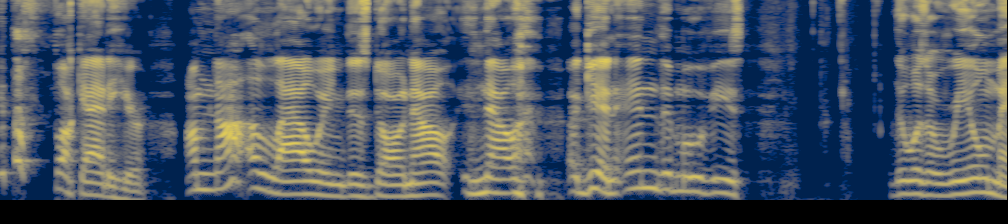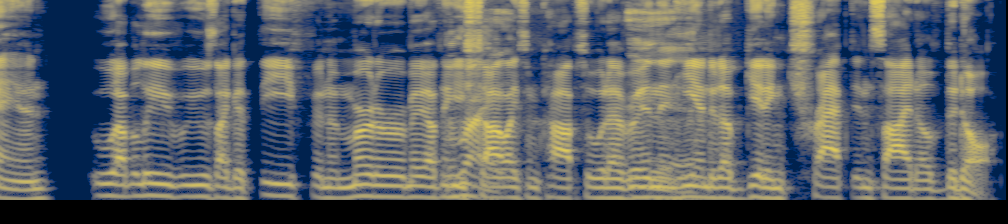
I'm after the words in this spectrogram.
get the fuck out of here. I'm not allowing this doll now. Now, again, in the movies, there was a real man who I believe he was like a thief and a murderer. Maybe I think he Right. shot like some cops or whatever, and then he ended up getting trapped inside of the doll.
